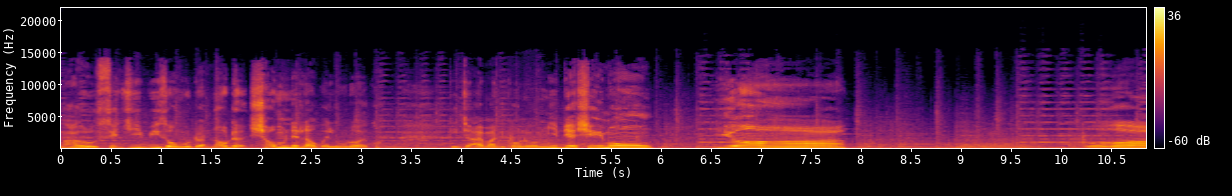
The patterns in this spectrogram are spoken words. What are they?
ငါတို့စစ်ကြီးပြီးဆုံးဖို့အတွက်နောက်ထပ်6မိနစ်လောက်ပဲလိုတော့ရကွာဒီကြားမှာဒီကောင်တို့အမြင့်ပြည့်ရှည်မုံယာအိုး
